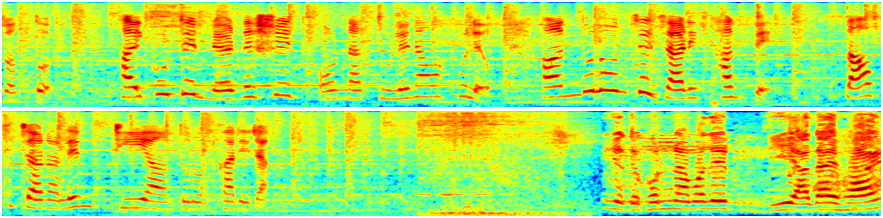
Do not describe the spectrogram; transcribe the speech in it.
চত্বর। হাইকোর্টের নির্দেশে ধর্ণা তুলে নেওয়া হলেও আন্দোলন যে জারি থাকবে, সাফ জানালেন ডিএ আন্দোলনকারীরা। যতক্ষণ না আমাদের দিয়ে আদায় হয়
